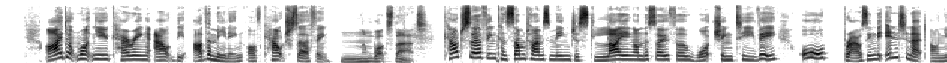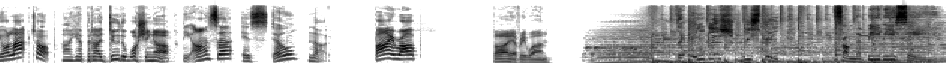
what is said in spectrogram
I don't want you carrying out the other meaning of couch surfing. Mm, and what's that? Couch surfing can sometimes mean just lying on the sofa watching TV or browsing the internet on your laptop. Oh, yeah, but I do the washing up. The answer is still no. Bye, Rob. Bye, everyone. The English we speak. From the BBC.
